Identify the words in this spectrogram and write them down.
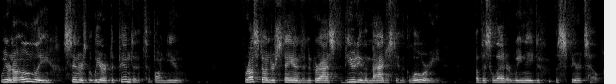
we are not only sinners, but we are dependent upon you. For us to understand and to grasp the beauty and the majesty and the glory of this letter, we need the Spirit's help.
